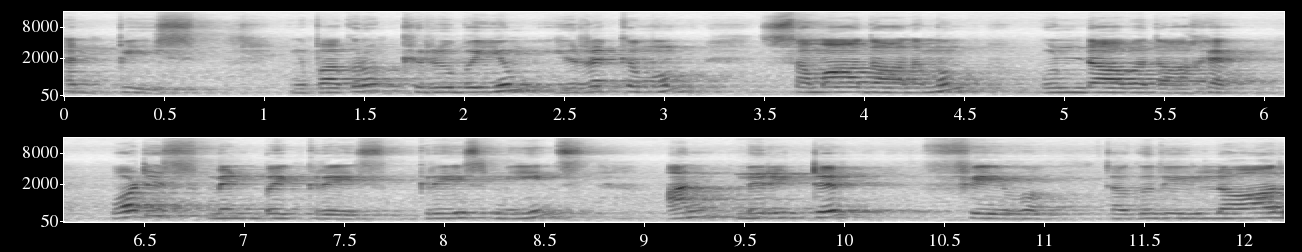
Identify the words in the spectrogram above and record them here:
and peace இங்கே பார்க்குறோம். கிருபையும் இரக்கமும் சமாதானமும் உண்டாவதாக. What is meant by grace grace means unmerited favour தகுதி இல்லாத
